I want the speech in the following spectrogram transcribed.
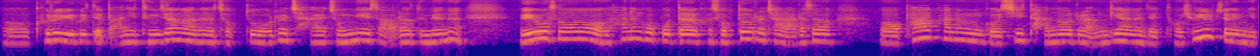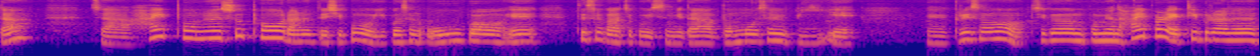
어, 글을 읽을 때 많이 등장하는 접두어를 잘 정리해서 알아두면은 외워서 하는 것보다 그 접두어를 잘 알아서 어, 파악하는 것이 단어를 암기하는 데 더 효율적입니다. 자, 하이퍼는 슈퍼라는 뜻이고 이것은 오버의 뜻을 가지고 있습니다. 무엇을 위해. 예, 그래서 지금 보면 하이퍼 액티브라는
